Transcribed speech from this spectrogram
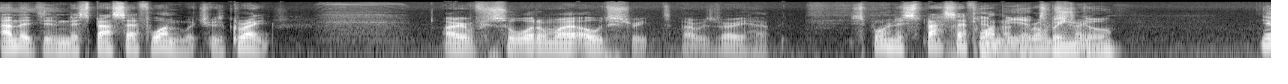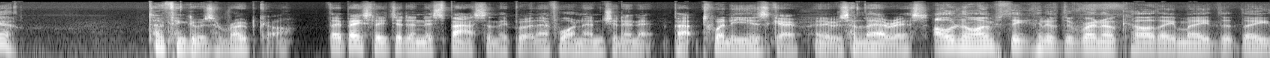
And they did an Espace F1, which was great. I saw it on my old street. I was very happy. You spawned an Espace F1 Can on be a your own street. Twingo. Yeah. Don't think it was a road car. They basically did an Espace and they put an F1 engine in it about 20 years ago, and it was hilarious. Oh no, I'm thinking of the Renault car they made that they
